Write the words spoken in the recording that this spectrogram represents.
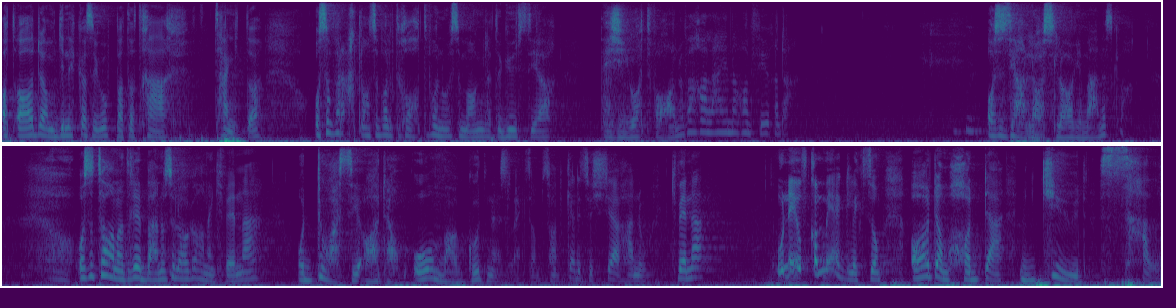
at Adam gnikker seg opp etter trær. tenkt da. Og så var det et eller annet som var litt rart. Det var noe som manglet, og Gud sier det er ikke godt for han å være alene, han fyren der. Og så sier han 'la oss lage mennesker'. Og så tar han et ribben og så lager han en kvinne. Og da sier Adam 'oh my goodness'. liksom. Sant? Hva er det som skjer her nå? Kvinne? Hun er jo fra meg, liksom. Adam hadde Gud selv.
